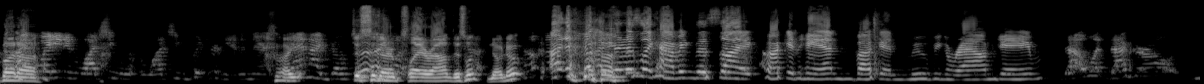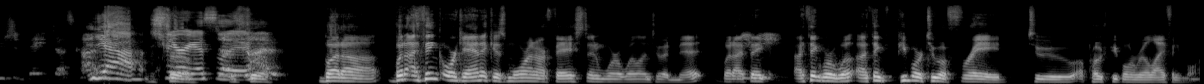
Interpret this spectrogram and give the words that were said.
But I'd uh, wait and watch you, watch you put your hand in there, I- and then I'd go. just sit there and play around. This one, no, no. I, you're just like having this like fucking hand fucking moving around game. That one, that girl, you should date just cause. Yeah, It's seriously. Just true. 'cause. But uh, but I think organic is more in our face than we're willing to admit. But What I think mean? I think we're I think people are too afraid to approach people in real life anymore.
